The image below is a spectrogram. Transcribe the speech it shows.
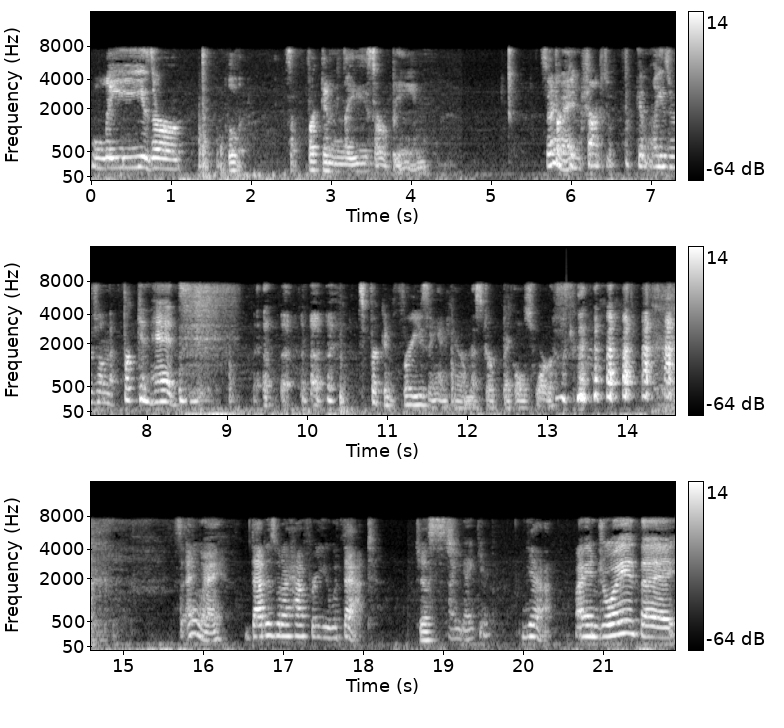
Laser. It's a freaking laser beam. So anyway, Frickin' sharks with freaking lasers on the freaking heads. it's freaking freezing in here, Mr. Bigglesworth. So anyway, that is what I have for you with that. Just I like it. yeah. I enjoy that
